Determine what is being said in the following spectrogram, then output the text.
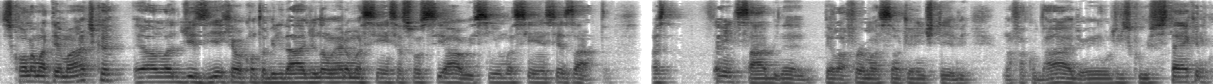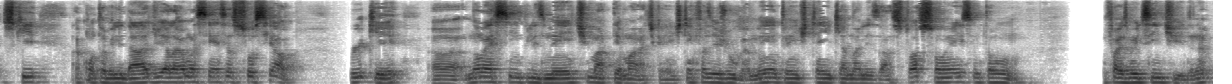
Escola matemática, ela dizia que a contabilidade não era uma ciência social, e sim uma ciência exata. Mas a gente sabe, né, pela formação que a gente teve na faculdade ou em outros cursos técnicos, que a contabilidade ela é uma ciência social, porque uh, não é simplesmente matemática. A gente tem que fazer julgamento, a gente tem que analisar situações, então não faz muito sentido, né?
